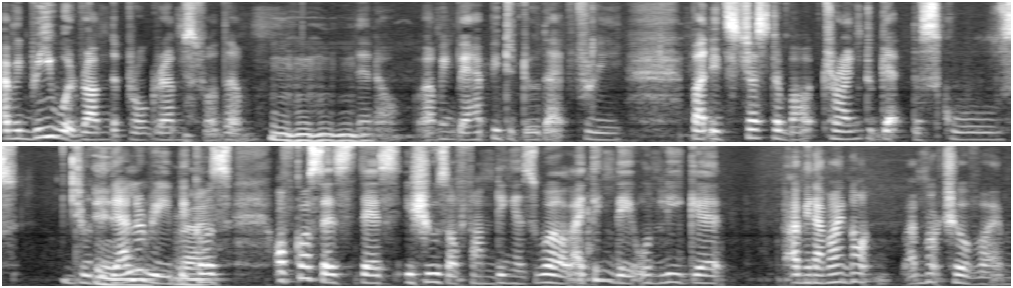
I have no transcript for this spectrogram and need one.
I mean we would run the programs for them. Mm-hmm. You know, I mean we're happy to do that free, but it's just about trying to get the schools to the In, gallery right. because of course there's there's issues of funding as well. I think they only get I mean I might not I'm not sure if I'm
